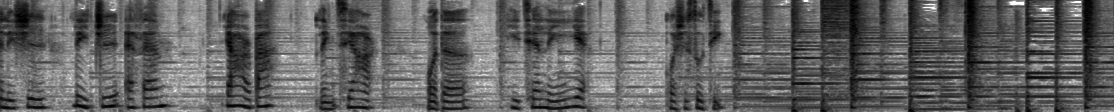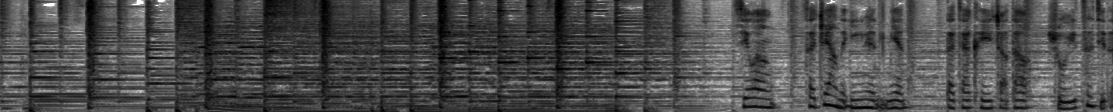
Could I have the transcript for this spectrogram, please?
这里是荔枝 FM，幺二八零七二，我的一千零一夜，我是素锦。希望在这样的音乐里面，大家可以找到属于自己的。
